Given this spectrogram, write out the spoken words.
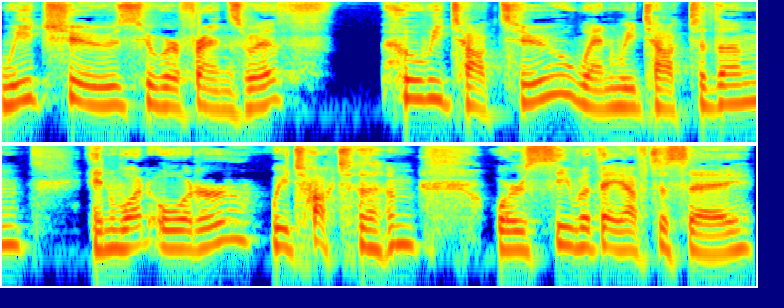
We choose who we're friends with, who we talk to, when we talk to them, in what order we talk to them, or see what they have to say.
